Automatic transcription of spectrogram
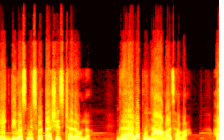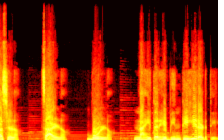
एक दिवस मी स्वतःशीच ठरवलं. घराला पुन्हा आवाज हवा. हसणं चालणं बोलणं नाहीतर हे भिंतीही रडतील.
